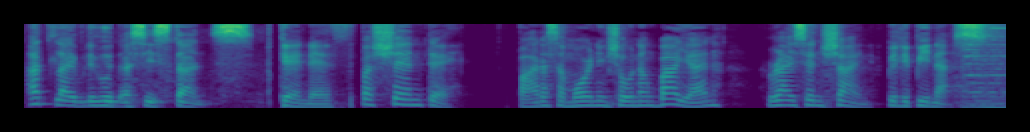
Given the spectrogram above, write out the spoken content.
at livelihood assistance. Kenneth Pasyente para sa Morning Show ng Bayan, Rise and Shine, Pilipinas.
